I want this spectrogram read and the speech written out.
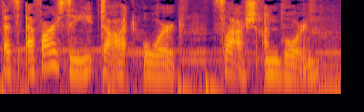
That's frc.org slash unborn.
